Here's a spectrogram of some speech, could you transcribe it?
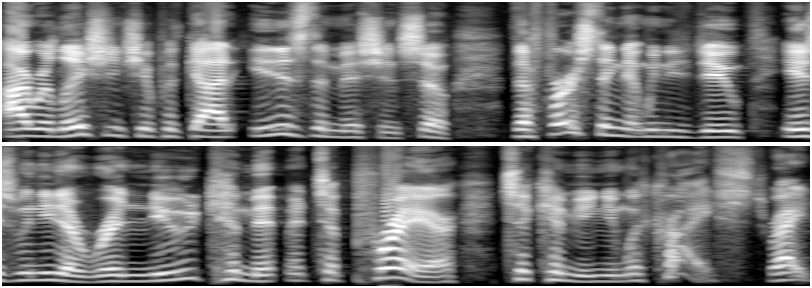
Our relationship with God is the mission. So, the first thing that we need to do is we need a renewed commitment to prayer, to communion with Christ, right?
